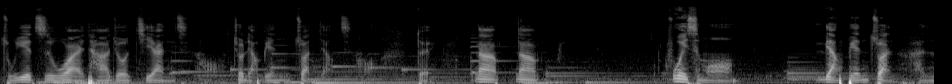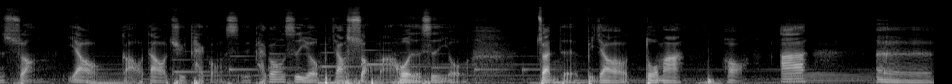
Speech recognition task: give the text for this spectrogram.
主业之外他就接案子，哈，就两边赚这样子，哈，对，那那为什么两边赚很爽，要搞到去开公司？开公司有比较爽吗？或者是有赚的比较多吗？好。啊，呃，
